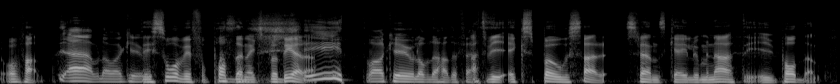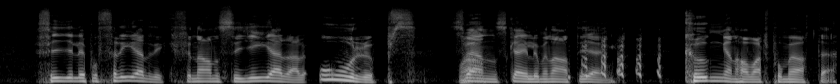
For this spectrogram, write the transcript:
Åh fan. Jävlar vad kul! Det är så vi får podden Alltså, explodera. Shit vad kul om det hade fest. Att vi exposar svenska Illuminati i podden. Filip och Fredrik finansierar Orups svenska Illuminati-gäng. Kungen har varit på möte.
